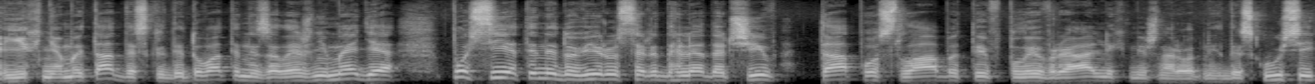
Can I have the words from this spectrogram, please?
Їхня мета дискредитувати незалежні медіа, посіяти недовіру серед глядачів та послабити вплив реальних міжнародних дискусій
